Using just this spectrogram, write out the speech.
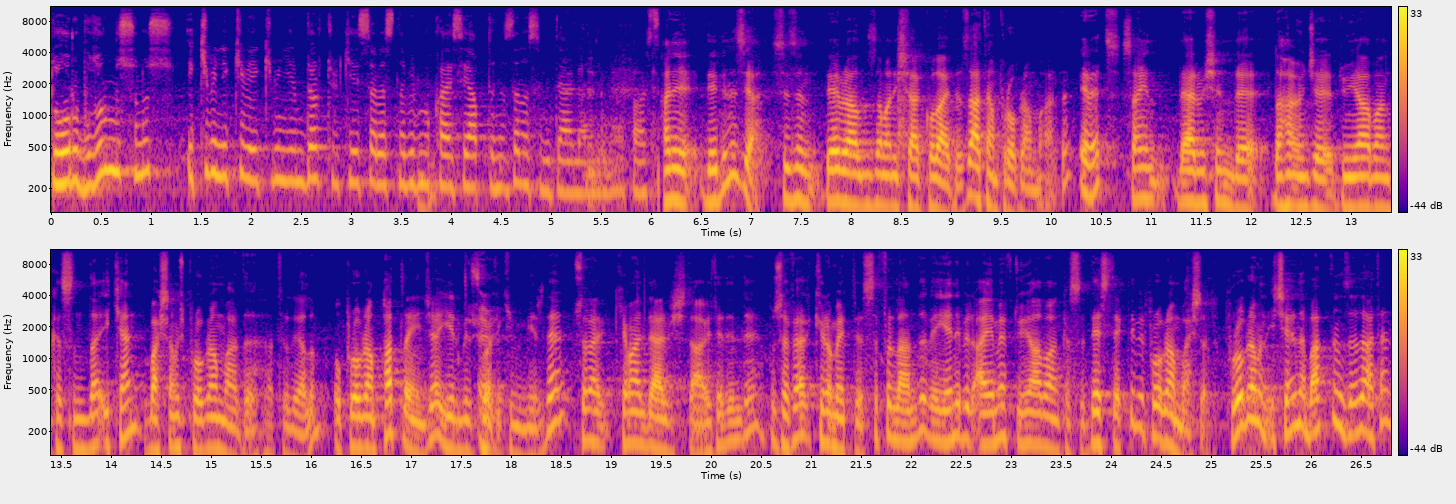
doğru bulur musunuz? 2002 ve 2024 Türkiye'si arasında bir mukayese yaptığınızda nasıl bir değerlendirme yaparsınız? Hani dediniz ya sizin devraldığınız zaman işler kolaydı. Zaten program vardı. Evet Sayın Derviş'in de daha önce Dünya Bankası'nda iken başlamış program vardı hatırlayalım. O program patlayınca 21 Şubat Evet. 2001'de bu sefer Kemal Derviş davet edildi. Bu sefer kilometre sıfırlandı ve yeni bir IMF Dünya Bankası destekli bir program başladı. Programın içeriğine baktığınızda zaten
